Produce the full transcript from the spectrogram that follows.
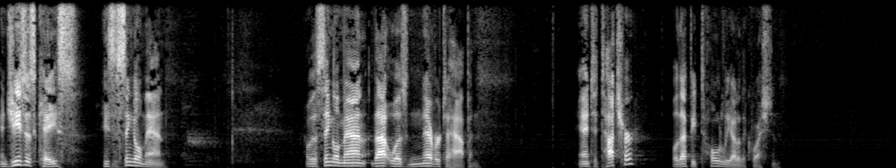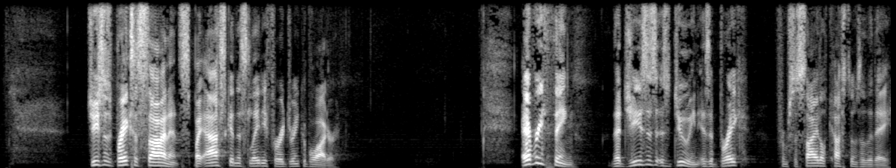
In Jesus' case, he's a single man. With a single man, that was never to happen. And to touch her, well, that'd be totally out of the question. Jesus breaks the silence by asking this lady for a drink of water. Everything that Jesus is doing is a break from societal customs of the day,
